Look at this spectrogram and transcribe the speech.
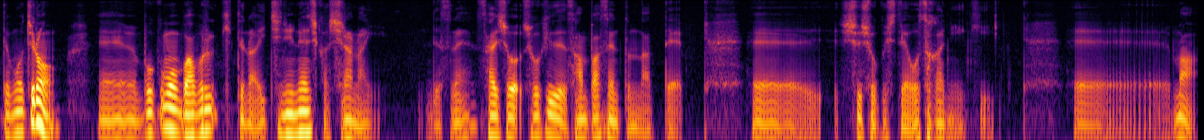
でもちろん、え僕もバブル期っていうのは1、2年しか知らないですね。最初消費税3%になって、えー就職して大阪に行き、えーまあ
